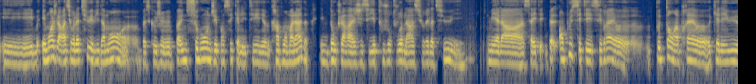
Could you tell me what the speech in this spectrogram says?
Et, et, moi, je la rassurais là-dessus, évidemment, euh, parce que je, pas une seconde, j'ai pensé qu'elle était euh, gravement malade. Et donc, j'essayais toujours, toujours de la rassurer là-dessus. Et, mais elle a, ça a été. En plus, c'était, c'est vrai, euh, peu de temps après qu'elle ait eu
